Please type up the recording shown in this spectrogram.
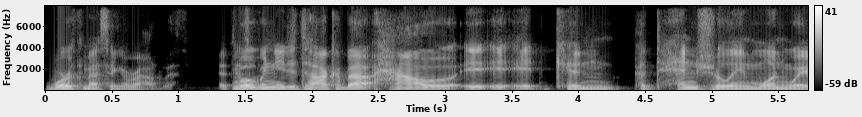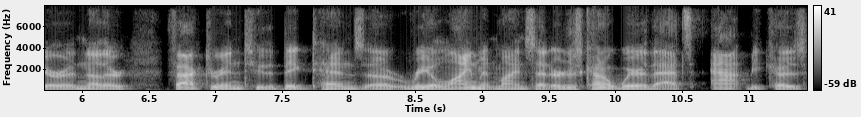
worth messing around with. Well, point. we need to talk about how it, it, can potentially, in one way or another, factor into the Big Ten's uh, realignment mindset, or just kind of where that's at, because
